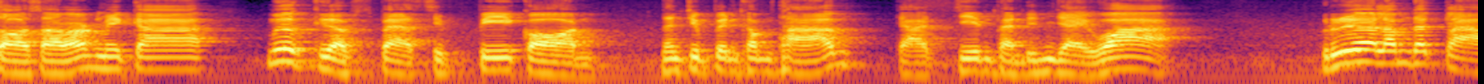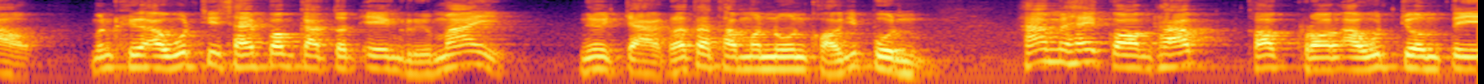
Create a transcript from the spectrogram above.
ต่อสหรัฐอเมริกาเมื่อเกือบ 80 ปีก่อน นั่นจึงเป็นคำถามจากจีนแผ่นดินใหญ่ว่า เรือลำดังกล่าว มันคืออาวุธที่ใช้ป้องกันตนเองหรือไม่ เนื่องจากรัฐธรรมนูญของญี่ปุ่น ห้ามไม่ให้กองทัพครอบครองอาวุธโจมตี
